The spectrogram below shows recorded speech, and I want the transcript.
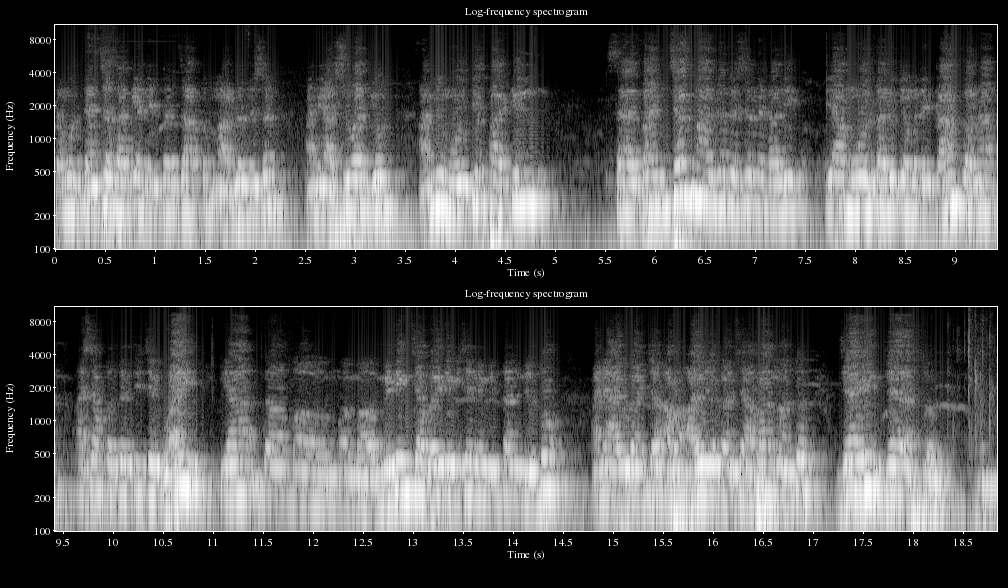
त्यामुळे त्यांच्यासारख्या नेत्यांचं आपण मार्गदर्शन आणि आशीर्वाद घेऊन आम्ही मोहिते पाटील साहेबांच्याच मार्गदर्शनाखाली या मोल तालुक्यामध्ये काम करणार अशा पद्धतीची ग्वाही या मिटिंगच्या बैठकीच्या निमित्ताने देतो आणि आयोगाच्या आयोजकांचे आभार मानतो. जय हिंद जय राष्ट्र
